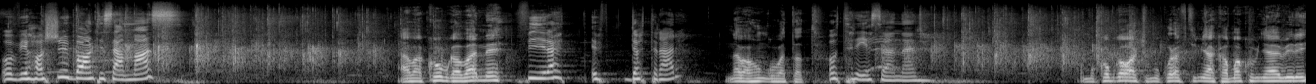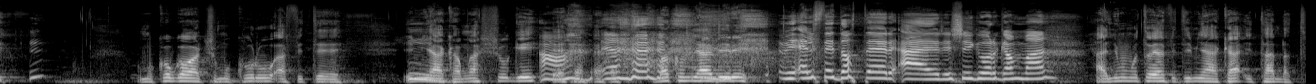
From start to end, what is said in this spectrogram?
och vi har sju barn tillsammans. Fyra döttrar och tre söner. Umukobwa wacu mukuru afite imyaka afite imyaka mwashugi. Ja. makumyabiri. Min äldste dotter är 20 år gammal. Hanyuma umutoya afite imyaka itandatu.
